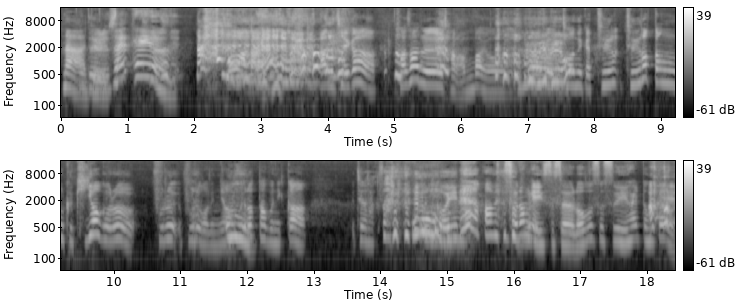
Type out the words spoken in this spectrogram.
하나, 둘, 둘, 셋, 해윤. 네. 아니 제가 가사를 잘 안 봐요. 왜요? 저는 그러니까 들, 들었던 그 기억으로 부르 부르거든요. 어머. 그렇다 보니까 제가 작사를 거의 하면서 그런 게 있었어요. 러브소스위 활동 때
